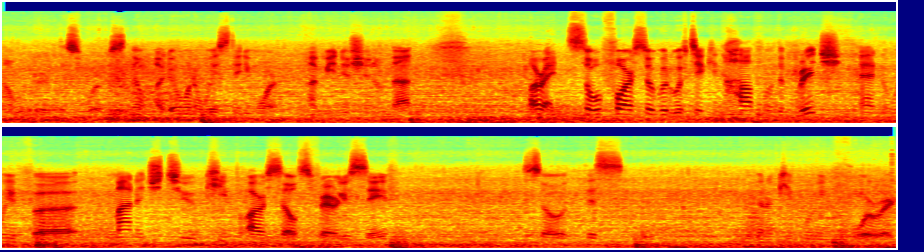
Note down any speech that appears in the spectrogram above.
I wonder if this works. No, I don't want to waste any more ammunition on that. Alright, so far so good. We've taken half of bridge and we've uh, managed to keep ourselves fairly safe. So this, we're gonna keep moving forward.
